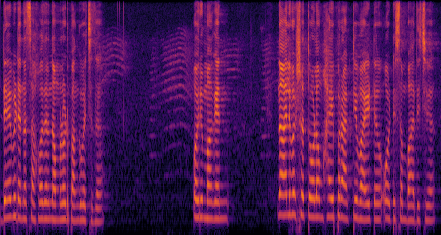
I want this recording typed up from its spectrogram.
ഡേവിഡ് എന്ന സഹോദരൻ നമ്മളോട് പങ്കുവച്ചത്. ഒരു മകൻ നാല് വർഷത്തോളം ഹൈപ്പർ ആക്റ്റീവായിട്ട് ഓട്ടിസം ബാധിച്ച്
